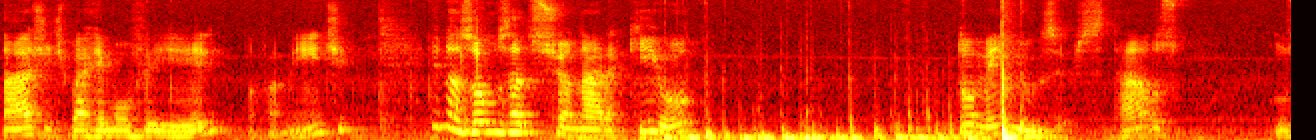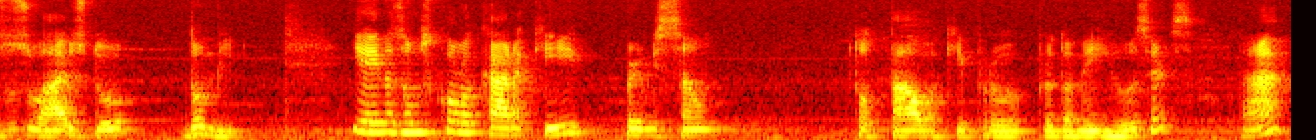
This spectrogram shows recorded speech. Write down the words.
tá? A gente vai remover ele novamente. E nós vamos adicionar aqui o domain users, tá? Os, os usuários do domínio. E aí nós vamos colocar aqui permissão total aqui para o domain users, tá?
